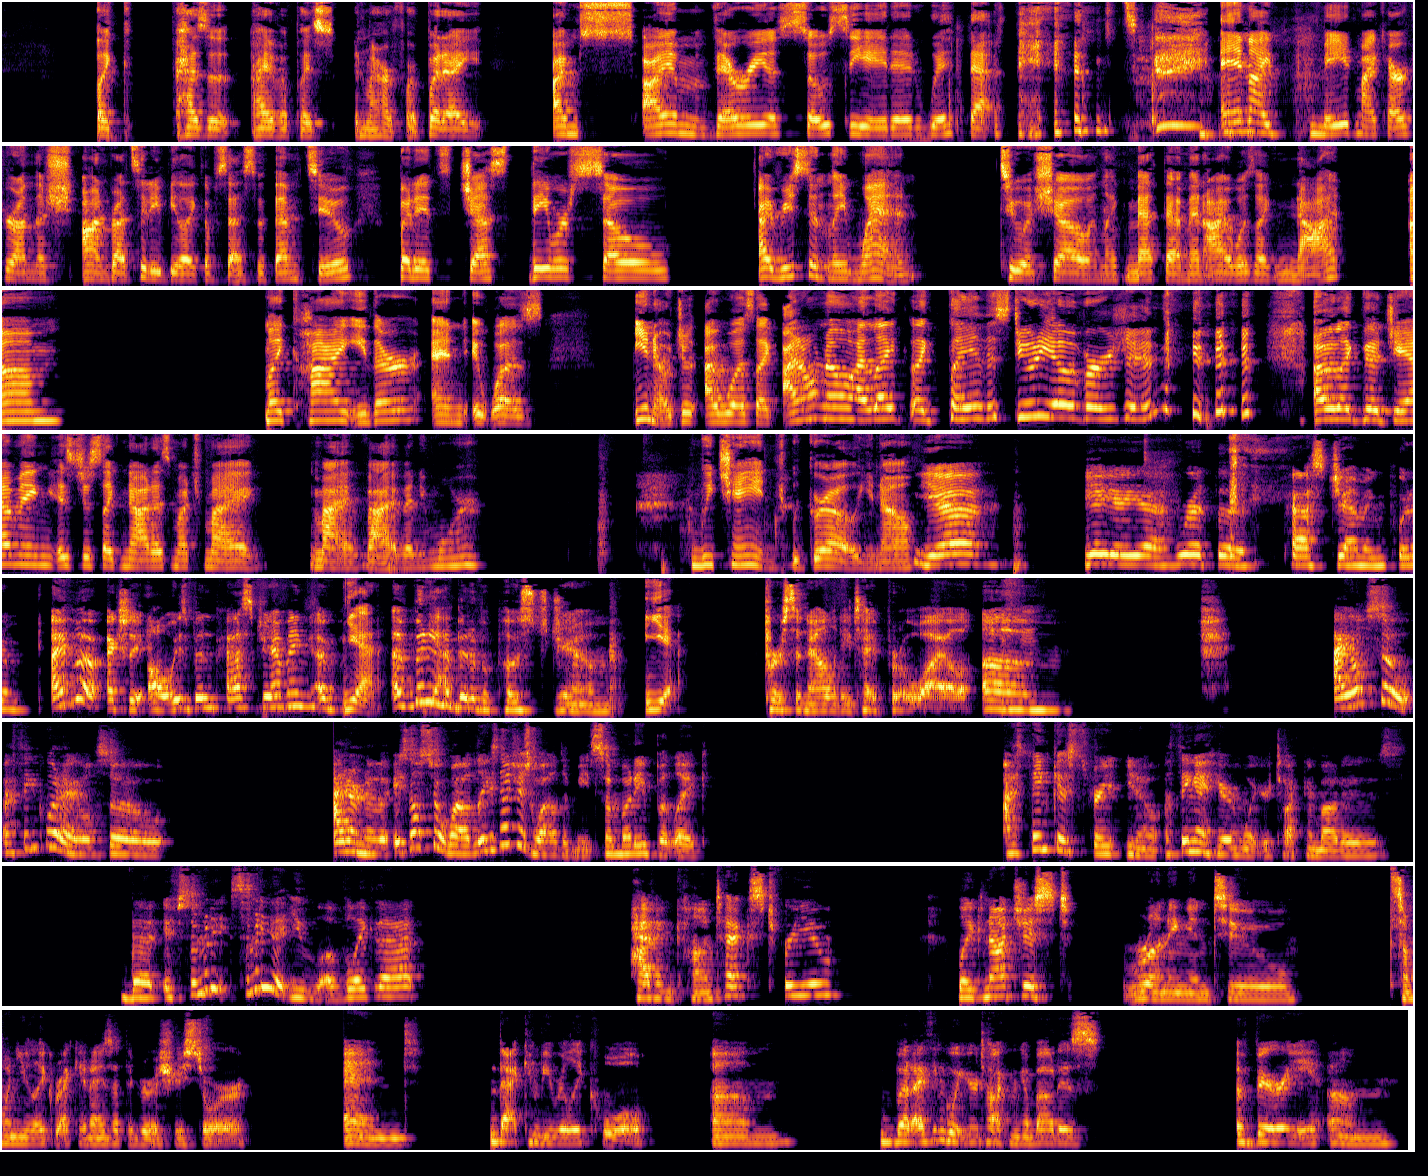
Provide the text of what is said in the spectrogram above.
like has a I have a place in my heart for it. But I I'm I am very associated with that band, and I made my character on the sh- on Broad City be like obsessed with them too. But it's just they were so. I recently went to a show and like met them, and I was like not um like high either, and it was you know, just I was like, I don't know, I like like play the studio version. I was like the jamming is just like not as much my my vibe anymore. We change, we grow, you know. Yeah. Yeah, yeah, yeah. We're at the past jamming point. Of, I've actually always been past jamming. I've, yeah, I've been yeah. in a bit of a post jam. Yeah, personality type for a while. Um, mm-hmm. I also, I think what I also I don't know. It's also wild. Like it's not just wild to meet somebody, but like I think a straight, you know, a thing I hear in what you're talking about is that if somebody somebody that you love like that having context for you, like not just running into someone you like recognize at the grocery store and that can be really cool. Um but I think what you're talking about is a very um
